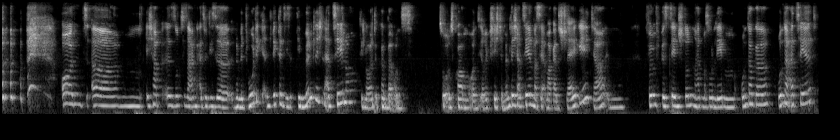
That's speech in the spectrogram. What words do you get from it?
und ähm, ich habe äh, sozusagen also diese eine Methodik entwickelt, die, die mündlichen Erzählungen, die Leute können bei uns zu uns kommen und ihre Geschichte mündlich erzählen, was ja immer ganz schnell geht, ja, in fünf bis zehn Stunden hat man so ein Leben runterge runtererzählt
